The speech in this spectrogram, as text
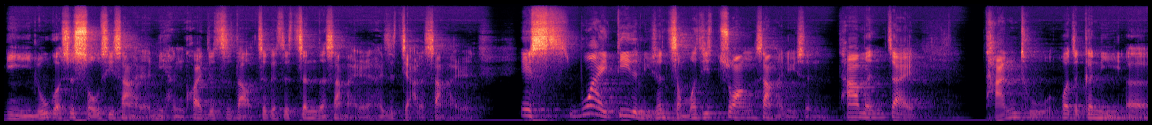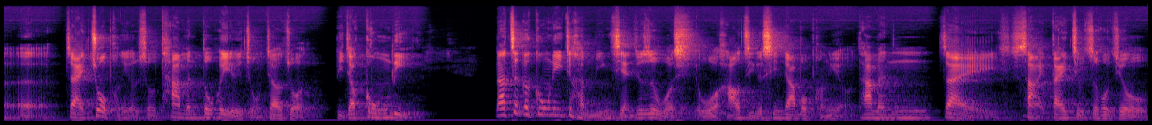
你如果是熟悉上海人，你很快就知道这个是真的上海人还是假的上海人。因为外地的女生怎么去装上海女生，他们在谈吐或者跟你呃呃在做朋友的时候，他们都会有一种叫做比较功利。那这个功力就很明显，就是我我好几个新加坡朋友，他们在上海待久之后就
